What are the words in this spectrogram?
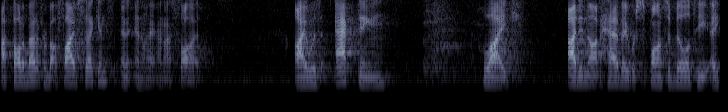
I thought about it for about five seconds and, and, I, and I saw it. I was acting like I did not have a responsibility, a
